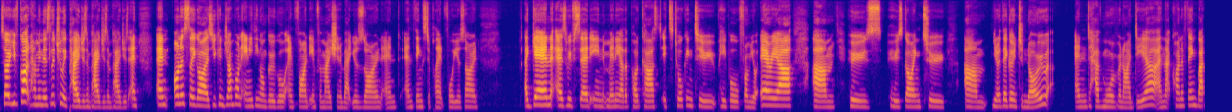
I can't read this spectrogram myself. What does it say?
So you've got, I mean, there's literally pages and pages and pages. And and honestly, guys, you can jump on anything on Google and find information about your zone and and things to plant for your zone. Again, as we've said in many other podcasts, it's talking to people from your area, um, who's who's going to, um, you know, they're going to know and have more of an idea and that kind of thing but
